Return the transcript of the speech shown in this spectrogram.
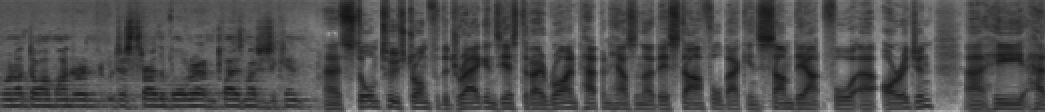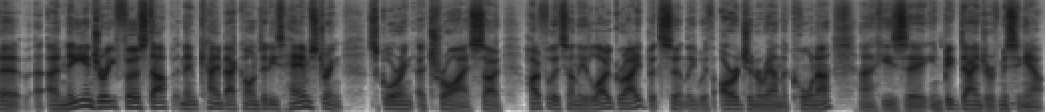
We're not dying wondering. We just throw the ball around and play as much as you can. Uh, Storm too strong for the Dragons yesterday. Ryan Papenhuyzen, though their star fullback, in some doubt for uh, Origin. Uh, he had a, a, knee injury first up and then came back on, did his hamstring, scoring a try. So hopefully it's only low grade, but certainly with Origin around the corner, uh, he's uh, in big danger of missing out.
